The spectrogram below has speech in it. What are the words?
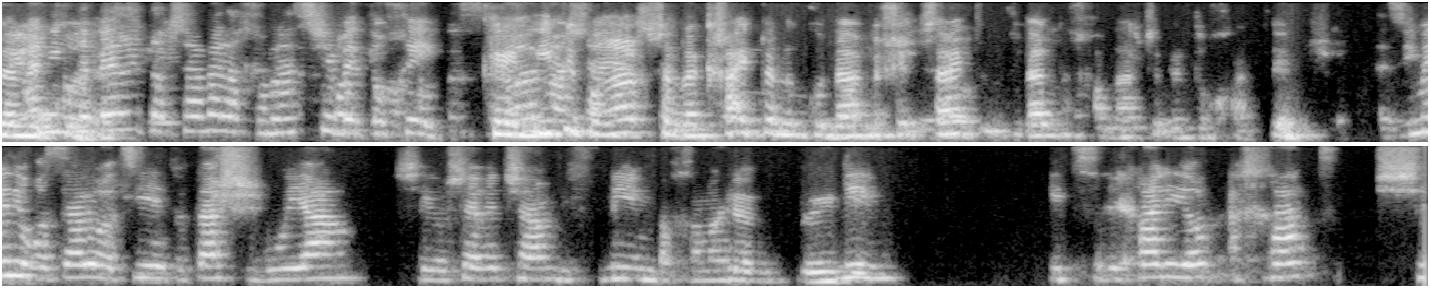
אני לנקודה. מדברת עכשיו על החמאס שבתוכי. כן, לא היא מה דיברה. עכשיו, לקחה את הנקודה וחיפשה את נקודת החמה שבתוכה. כן. אז אם אני רוצה להוציא את אותה שבויה שיושבת שם בפנים, בחמאס כן, בפנים, היא צריכה להיות אחת ש,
